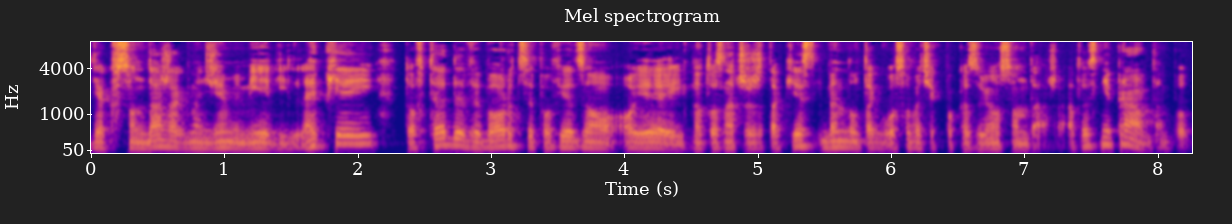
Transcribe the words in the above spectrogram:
jak w sondażach będziemy mieli lepiej, to wtedy wyborcy powiedzą ojej, no to znaczy, że tak jest i będą tak głosować, jak pokazują sondaże. A to jest nieprawda, bo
